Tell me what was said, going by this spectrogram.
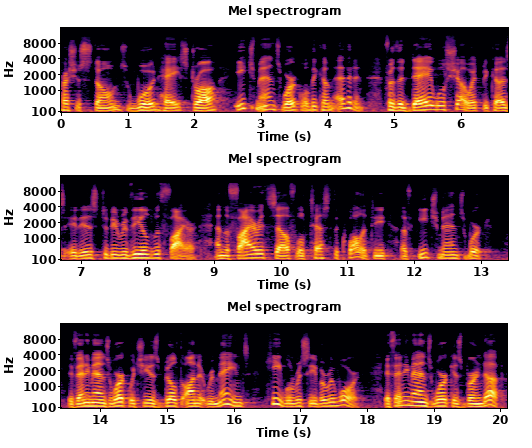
precious stones, wood, hay, straw, each man's work will become evident, for the day will show it because it is to be revealed with fire, and the fire itself will test the quality of each man's work. If any man's work which he has built on it remains, he will receive a reward. If any man's work is burned up,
